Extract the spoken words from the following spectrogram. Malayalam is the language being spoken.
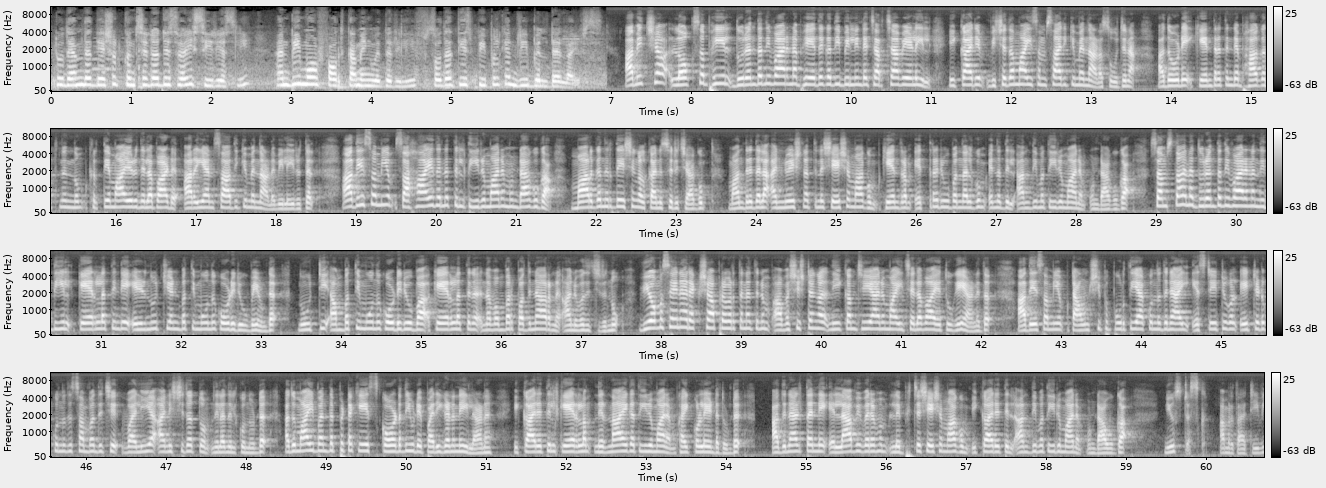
To them that they should consider this very seriously and be more forthcoming with the relief so that these people can rebuild their lives. Amit Shah ലോക്സഭയിൽ ദുരന്ത നിവാരണ ഭേദഗതി ബില്ലിന്റെ ചർച്ചാവേളയിൽ ഇക്കാര്യം വിശദമായി സംസാരിക്കുമെന്നാണ് സൂചന. അതോടെ കേന്ദ്രത്തിന്റെ ഭാഗത്തുനിന്നും കൃത്യമായൊരു നിലപാട് അറിയാൻ സാധിക്കുമെന്നാണ് വിലയിരുത്തൽ. അതേസമയം സഹായധനത്തിൽ തീരുമാനമുണ്ടാകുക മാർഗനിർദ്ദേശങ്ങൾക്കനുസരിച്ചാകും. മന്ത്രിതല അന്വേഷണത്തിന് ശേഷമാകും കേന്ദ്രം എത്ര രൂപ നൽകും എന്നതിൽ അന്തിമ തീരുമാനം ഉണ്ടാകുക. സംസ്ഥാന ദുരന്ത നിവാരണ നിധിയിൽ കേരളത്തിന്റെ എഴുന്നൂറ്റി എൺപത്തിമൂന്ന് കോടി രൂപയുണ്ട്. നൂറ്റി അമ്പത്തിമൂന്ന് കോടി രൂപ കേരളത്തിന് നവംബർ പതിനാറിന് അനുവദിച്ചിരുന്നു. വ്യോമസേന രക്ഷാപ്രവർത്തനത്തിനും അവശിഷ്ടങ്ങൾ നീക്കം ചെയ്യാനുമായി ചെലവായ തുകയാണിത്. അതേസമയം ടൗൺഷിപ്പ് പൂർത്തിയാക്കുന്നതിനായി എസ്റ്റേറ്റുകൾ ഏറ്റെടുക്കുന്നത് സംബന്ധിച്ച് വലിയ അനിശ്ചിതത്വം നിലനിൽക്കുന്നുണ്ട്. അതുമായി ബന്ധപ്പെട്ട കേസ് കോടതിയുടെ പരിഗണനയിലാണ്. ഇക്കാര്യത്തിൽ കേരളം നിർണായക തീരുമാനം കൈക്കൊള്ളേണ്ടതുണ്ട്. അതിനാൽ തന്നെ എല്ലാ വിവരവും ലഭിച്ച ശേഷമാകും ഇക്കാര്യത്തിൽ അന്തിമ തീരുമാനം ഉണ്ടാവുക. News desk Amrita T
